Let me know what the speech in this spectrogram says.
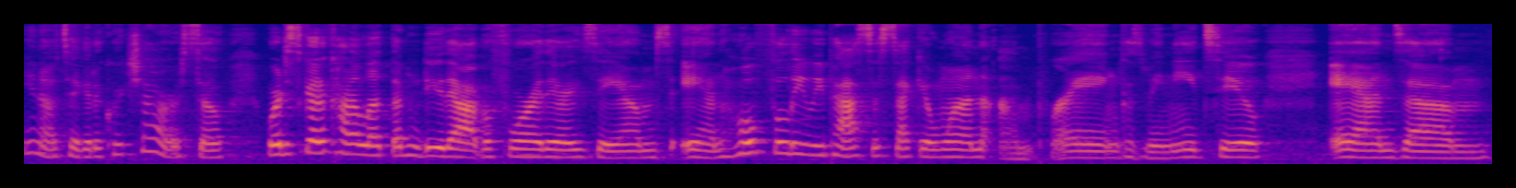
you know, taking a quick shower. So we're just gonna kind of let them do that before their exams, and hopefully we pass the second one. I'm praying because we need to, and um,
